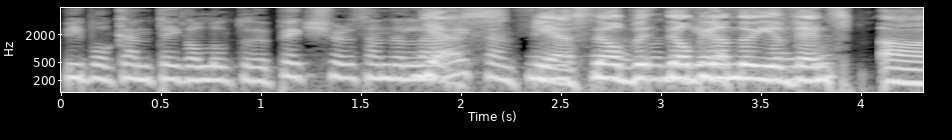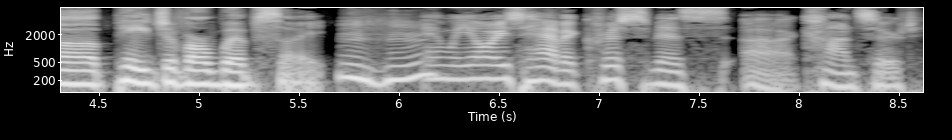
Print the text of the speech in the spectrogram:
people can take a look to the pictures and the likes. yes, and things yes, they'll be they they'll be on the flavor. events uh, page of our website. And we always have a Christmas uh, concert.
